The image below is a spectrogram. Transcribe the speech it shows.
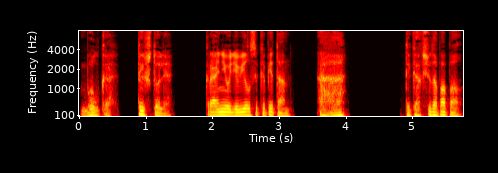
«Булка, ты что ли?» — крайне удивился капитан. «Ага. Ты как сюда попал?»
